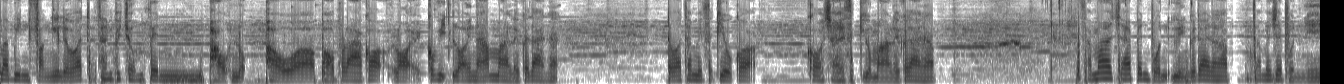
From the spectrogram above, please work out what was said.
มาบินฝั่งนี้หรือว่าถ้าท่านผู้ชมเป็นเผาหนกเผาเอ่อเผาปลาก็ลอยก็วิลอยน้ำมาเลยก็ได้นะ แต่ว่าถ้ามีสกิลก็ก็ใช้สกิลมาเลยก็ได้นะครับ สามารถใช้เป็นผลอื่นก็ได้นะครับ ถ้าไม่ใช่ผลนี้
